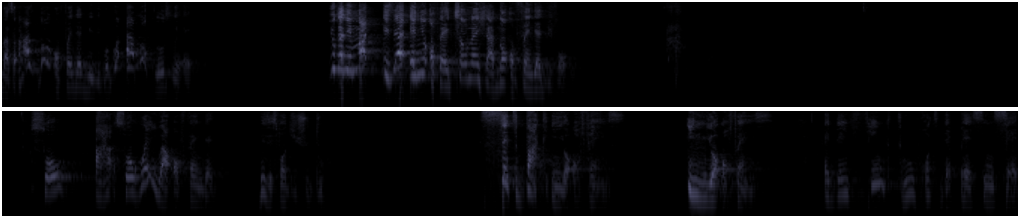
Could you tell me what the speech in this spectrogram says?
that, has not offended me before, but I am not close to her. You can imagine, is there any of her children she has not offended before? So, uh, so when you are offended, this is what you should do. Sit back in your offense, in your offense, and then think through what the person said.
